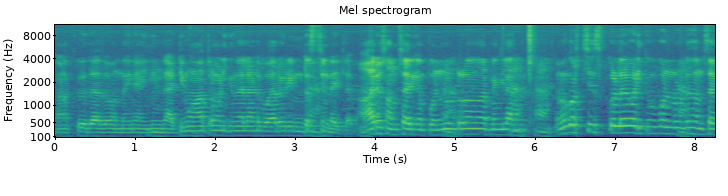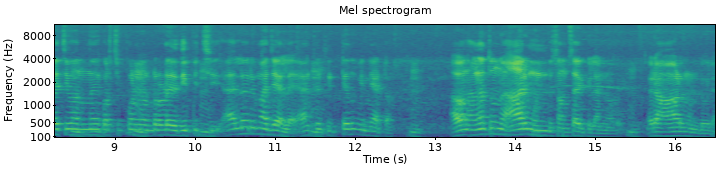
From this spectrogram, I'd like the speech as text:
കണക്ക് ഇതാതെ വന്നതിന് അതിന് അടി മാത്രം മണിക്കുന്നതല്ലാണ്ട് വേറെ ഒരു ഇൻട്രസ്റ്റ് ഉണ്ടായിട്ടില്ല. ആരും സംസാരിക്കാം പെണ്ണുണ്ടോ എന്ന് പറഞ്ഞെങ്കിൽ നമ്മൾ കുറച്ച് സ്കൂളിൽ പഠിക്കുമ്പോൾ പെണ്ണുണ്ടോട് സംസാരിച്ച് വന്ന് കുറച്ച് പെണ്ണുണ്ടോട് എഴുതിപ്പിച്ച് അതെല്ലാം ഒരു മജയല്ലേ? ഞങ്ങൾക്ക് കിട്ടിയത് പിന്നെ കേട്ടോ. അവൻ അങ്ങനത്തെ ഒന്നും ആരും മുണ്ട് സംസാരിക്കില്ല എന്നോട്. ഒരാളും മുണ്ടൂല.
